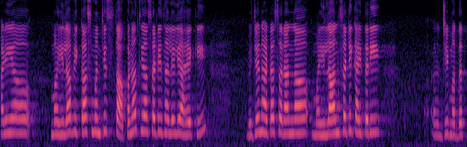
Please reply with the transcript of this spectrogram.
आणि महिला विकास मंचची स्थापनाच यासाठी झालेली आहे की विजय नाटा सरांना महिलांसाठी काहीतरी जी मदत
